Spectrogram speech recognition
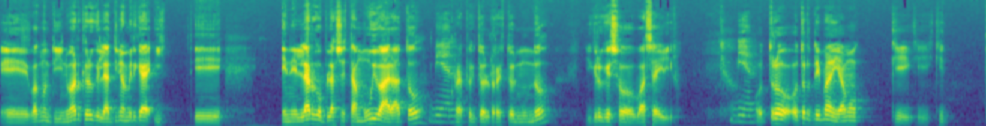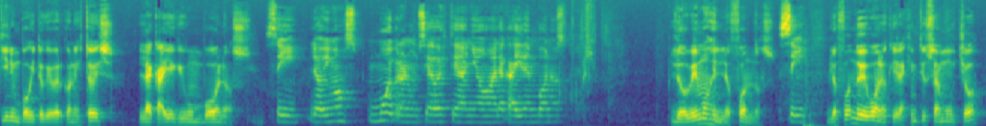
eh, va a continuar. Creo que Latinoamérica eh, en el largo plazo está muy barato respecto al resto del mundo y creo que eso va a seguir. Bien. Otro, otro tema, digamos, que, que, tiene un poquito que ver con esto es la caída que hubo en bonos. Sí, lo vimos muy pronunciado este año a la caída en bonos. Lo vemos en los fondos. Sí. Los fondos de bonos que la gente usa mucho,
